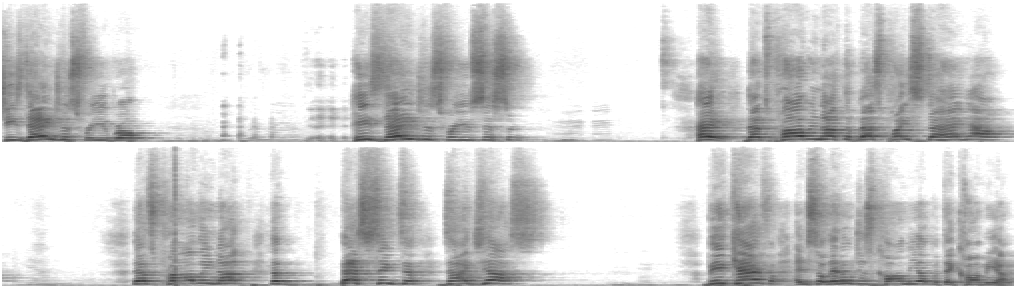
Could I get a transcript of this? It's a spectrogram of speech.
she's dangerous for you, bro. He's dangerous for you, sister. Hey, that's probably not the best place to hang out. That's probably not the best thing to digest. Be careful. And so they don't just call me up, but they call me out.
